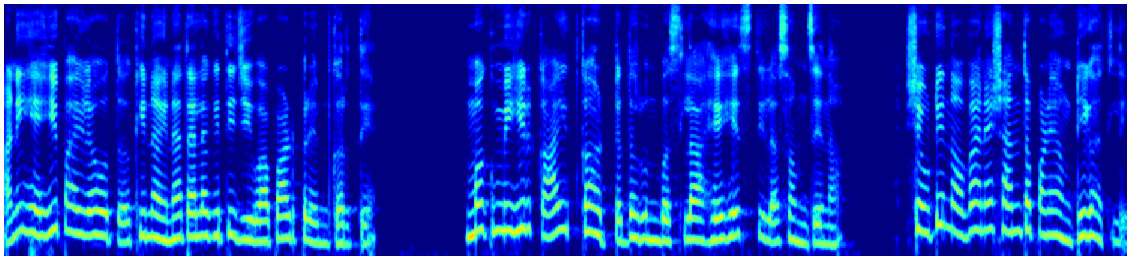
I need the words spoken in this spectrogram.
आणि हेही पाहिलं होतं की नैना त्याला किती जीवापाड प्रेम करते. मग मिहीर का इतका हट्ट धरून बसला आहे हेच तिला समजेना. शेवटी नव्याने शांतपणे अंगठी घातली.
